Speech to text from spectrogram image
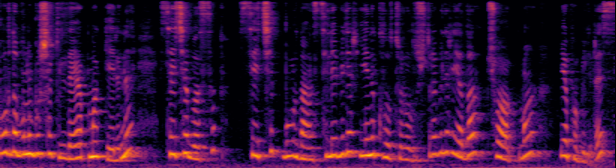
Burada bunu bu şekilde yapmak yerine seçe basıp seçip buradan silebilir, yeni klasör oluşturabilir ya da çoğaltma yapabiliriz.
